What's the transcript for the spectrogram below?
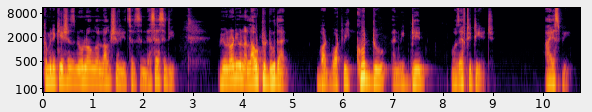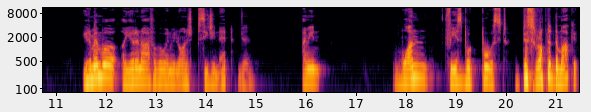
Communication is no longer luxury, it's, it's a necessity. We were not even allowed to do that. But what we could do, and we did, was FTTH, ISP. You remember a year and a half ago when we launched CGNet? Yeah. I mean, one Facebook post disrupted the market.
